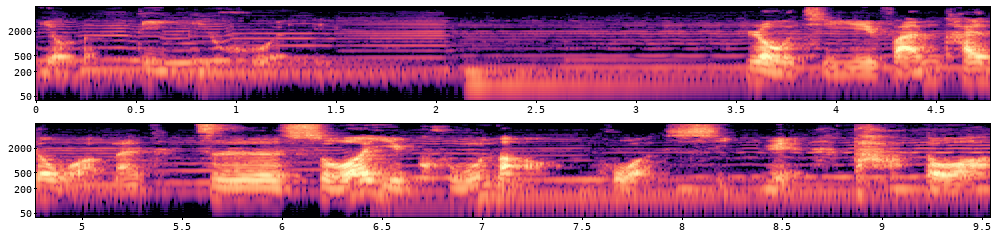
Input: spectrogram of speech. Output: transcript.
有的低回。肉体凡胎的我们，之所以苦恼或喜悦，大多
